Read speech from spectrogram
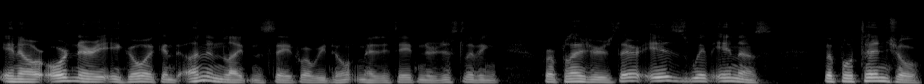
in our ordinary egoic and unenlightened state where we don't meditate and are just living for pleasures, there is within us the potential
